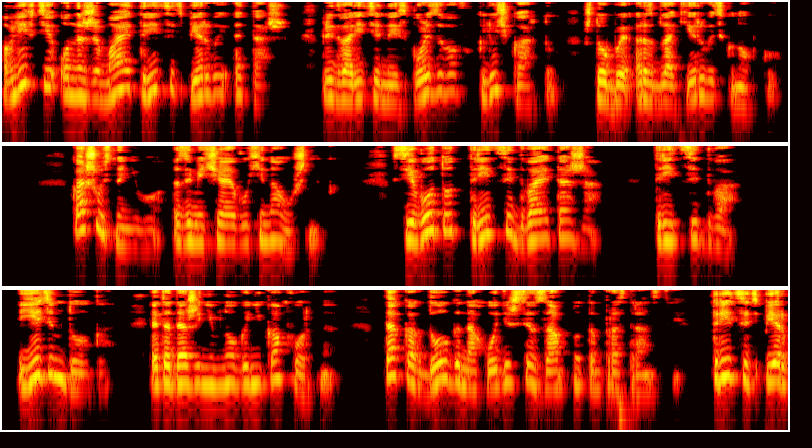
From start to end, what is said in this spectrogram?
В лифте он нажимает 31 этаж предварительно использовав ключ-карту, чтобы разблокировать кнопку. Кашусь на него, замечая в ухе наушник. Всего тут 32 этажа. 32. Едем долго. Это даже немного некомфортно, так как долго находишься в замкнутом пространстве. 31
